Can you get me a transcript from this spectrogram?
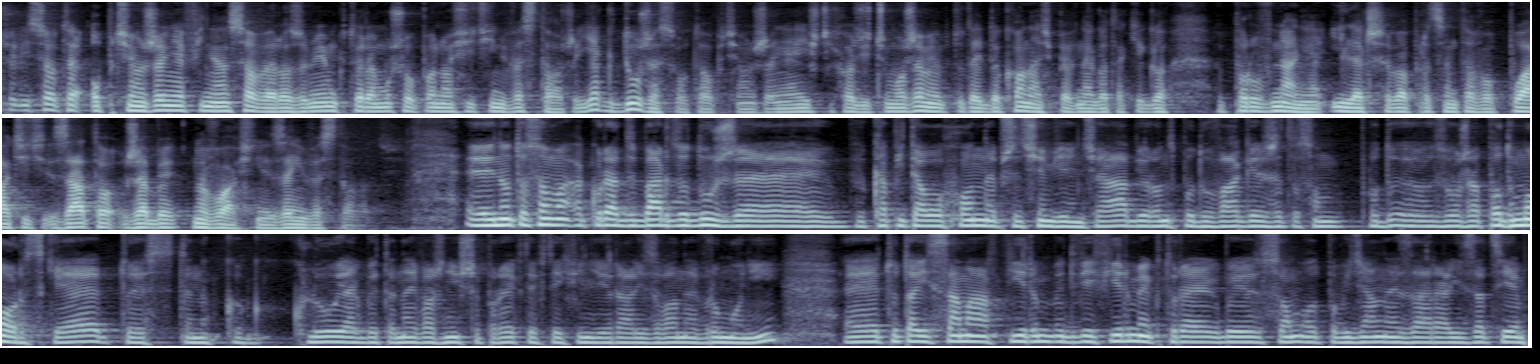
Czyli są te obciążenia finansowe, rozumiem, które muszą ponosić inwestorzy. Jak duże są te obciążenia, jeśli chodzi, czy możemy tutaj dokonać pewnego takiego porównania, ile trzeba procentowo płacić za to, żeby no właśnie zainwestować? E, no to są akurat bardzo duże kapitałochłonne przedsięwzięcia, biorąc pod uwagę, że to są pod, złoża podmorskie, to jest ten clue, jakby te najważniejsze projekty w tej chwili realizowane w Rumunii. E, tutaj sama firmy, dwie firmy, które jakby są odpowiedzialne za realizację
